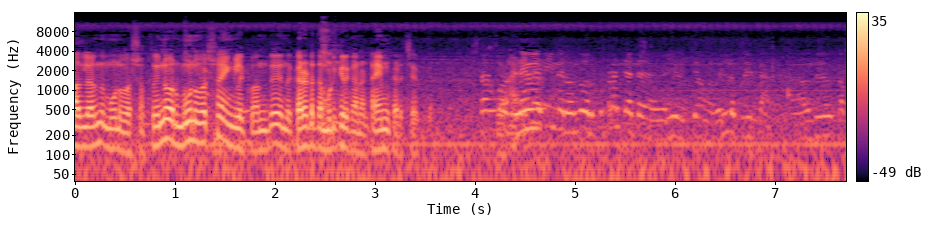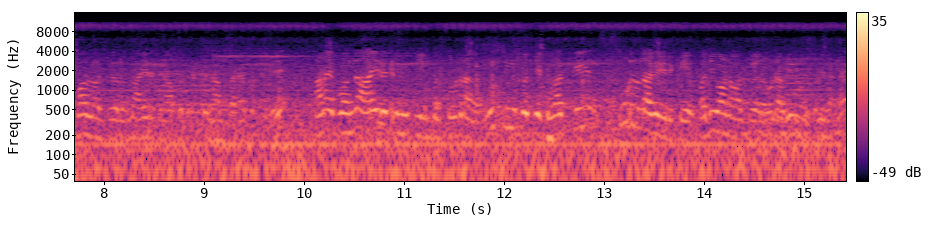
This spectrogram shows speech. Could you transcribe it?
அதுலேருந்து மூணு வருஷம். ஸோ இன்னொரு மூணு வருஷம் எங்களுக்கு வந்து இந்த கட்டடத்தை முடிக்கிறதுக்கான டைம் கிடைச்சிருக்கு. அனைவரினர் வந்து ஒரு குற்றச்சாட்டை வெளிய வச்சு அவங்க வெளில போயிருக்காங்க. அதாவது தபால் வாக்குகள் வந்து ஆயிரத்தி நாற்பத்தி ரெண்டு தான் பெறப்பட்டது. ஆனா இப்போ வந்து ஆயிரத்தி நூத்தி எண்பது சொல்றாங்க. நூத்தி முப்பத்தி எட்டு வாக்கு கூடுதலாக இருக்கு. பதிவான வாக்குகளோட அப்படின்னு சொல்லியிருக்காங்க.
